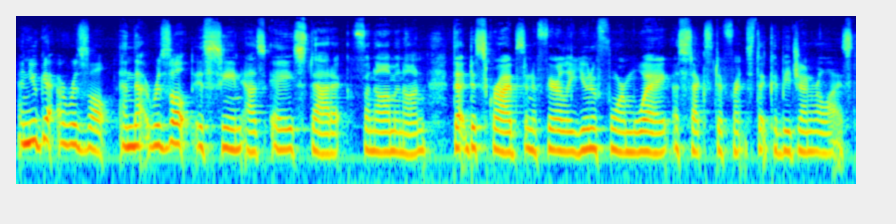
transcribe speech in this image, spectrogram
And you get a result. And that result is seen as a static phenomenon that describes in a fairly uniform way a sex difference that could be generalized.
